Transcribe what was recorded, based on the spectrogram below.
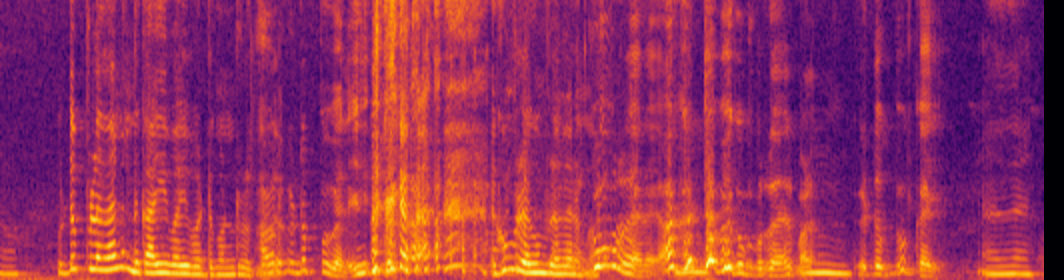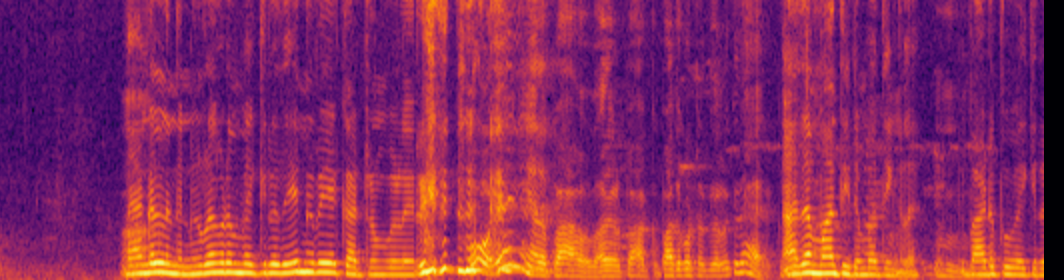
ஓ. உடுப்புல தானே இந்த கை வழிபட்டு கொண்டு இருக்கு அவருக்கு இடுப்பு வலி கும்புற கும்புற வருங்க கும்பிடுறாரு கிட்ட போய் கும்பிடுறாரு பல இடுப்பு கை அதுதான் நாங்கள் இந்த நிறகுடம் வைக்கிறதே நிறைய காட்டுறோம் போல இருக்கு. நீ அதை பா அதை பார்க்க பார்த்து கொட்டுறதுக்கு இதாக இருக்கு? அதான் மாற்றிட்டோம் பார்த்தீங்களே இப்போ அடுப்பு வைக்கிற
